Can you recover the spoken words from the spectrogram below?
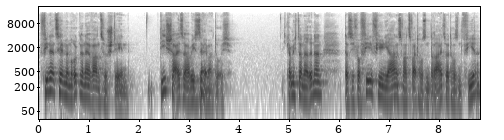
finanziell mit dem Rücken an der Wand zu stehen, die Scheiße habe ich selber durch. Ich kann mich daran erinnern, dass ich vor vielen, vielen Jahren, es war 2003, 2004,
